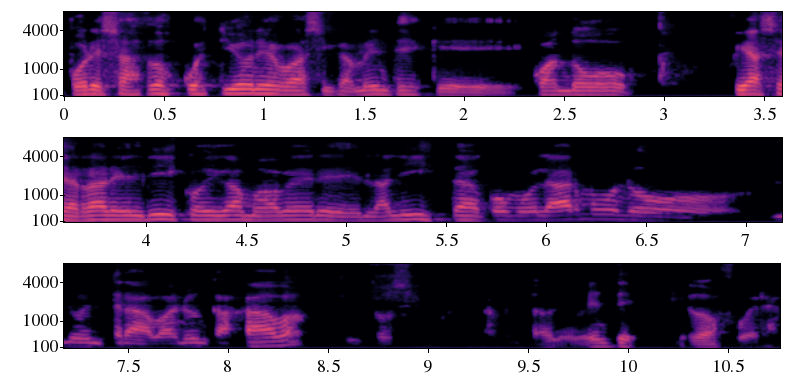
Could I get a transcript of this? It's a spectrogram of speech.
por esas dos cuestiones básicamente es que cuando fui a cerrar el disco, digamos, a ver eh, la lista, cómo la armo, no, no entraba, no encajaba, entonces lamentablemente quedó afuera.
